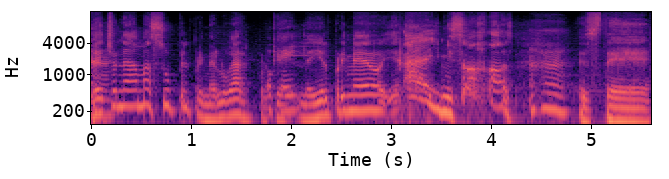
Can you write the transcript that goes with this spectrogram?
De hecho, nada más supe el primer lugar. Porque leí el primero y, ay, mis ojos. Ajá. Este.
